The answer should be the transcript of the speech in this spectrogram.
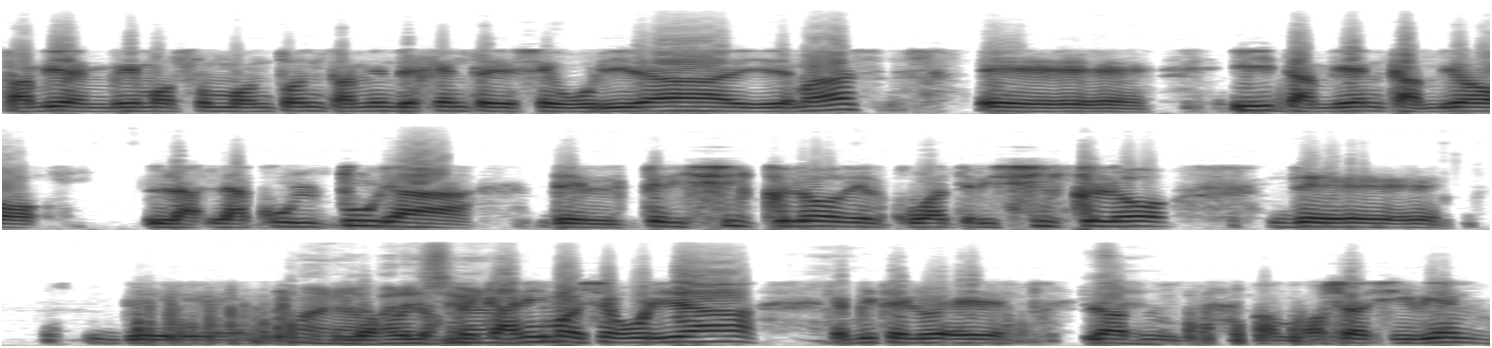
también vimos un montón también de gente de seguridad y demás, y también cambió la, la cultura del triciclo, del cuatriciclo, de de los, mecanismos de seguridad, eh, viste, eh, o sea, si bien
